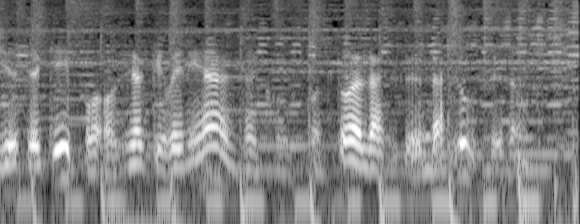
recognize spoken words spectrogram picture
Y ese equipo, o sea que venía con, todas las, las luces, ¿no?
